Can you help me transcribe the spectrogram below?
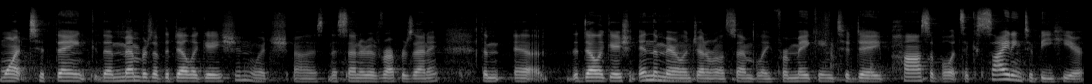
want to thank the members of the delegation, which uh, the senator is representing, the, uh, the delegation in the Maryland General Assembly for making today possible. It's exciting to be here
